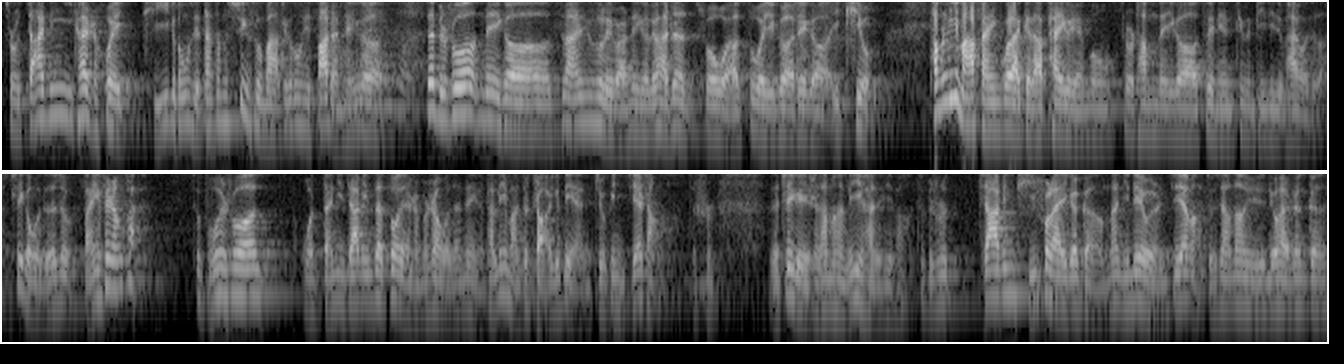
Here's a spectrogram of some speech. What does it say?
就是嘉宾一开始会提一个东西，但他们迅速把这个东西发展成一个，对，比如说那个《西班牙激素》里边那个刘海镇说我要做一个这个 EQ，他们立马反应过来给他派一个员工，就是他们的一个最年轻的 PD 就派过去了，这个我觉得就反应非常快，就不会说我等你嘉宾再做点什么事儿，我再那个，他立马就找一个点就给你接上了，就是。我觉得这个也是他们很厉害的地方，就比如说嘉宾提出来一个梗，那你得有人接嘛，就相当于刘海镇跟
